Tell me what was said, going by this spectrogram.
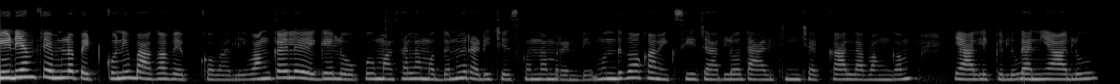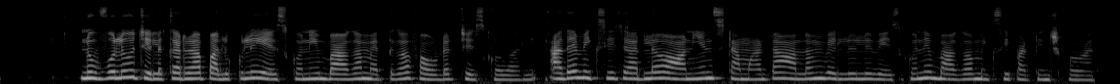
మీడియం ఫ్లేమ్లో పెట్టుకొని బాగా వేపుకోవాలి. వంకాయలు ఎగే లోపు మసాలా ముద్దను రెడీ చేసుకుందాం రండి. ముందుగా ఒక మిక్సీ జార్లో దాల్చిన చెక్క లవంగం యాలకులు ధనియాలు నువ్వులు జీలకర్ర పలుకులు వేసుకొని బాగా మెత్తగా పౌడర్ చేసుకోవాలి. అదే మిక్సీ జార్లో ఆనియన్స్ టమాటా అల్లం వెల్లుల్లి వేసుకొని బాగా మిక్సీ పట్టించుకోవాలి.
